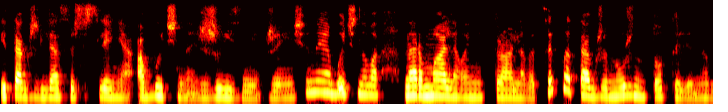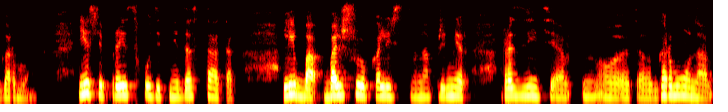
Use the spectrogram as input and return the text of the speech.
И также для осуществления обычной жизни женщины, обычного нормального менструального цикла, также нужен тот или иной гормон. Если происходит недостаток либо большое количество, например, развития это, гормона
